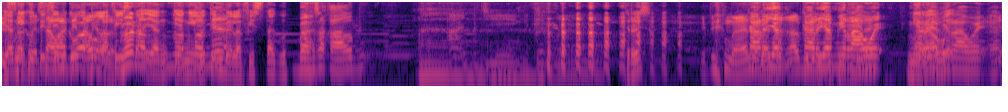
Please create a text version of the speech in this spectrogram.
Yang ngikutin gue Bella? Vista yang yang ngikutin Bella Vista gue. Bahasa kalbu. Anjing itu yang mana? Terus itu yang mana? Karya karya jadi. Mirawe. Mirawe. Karya Mirawe. eh.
